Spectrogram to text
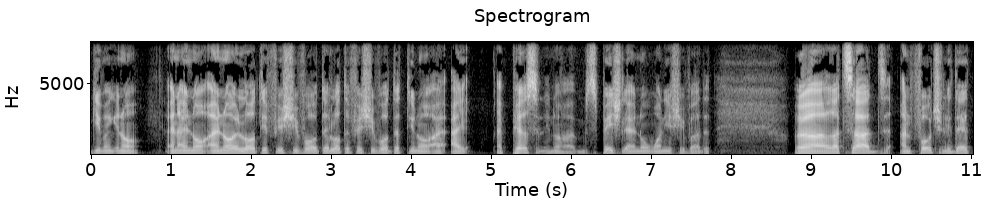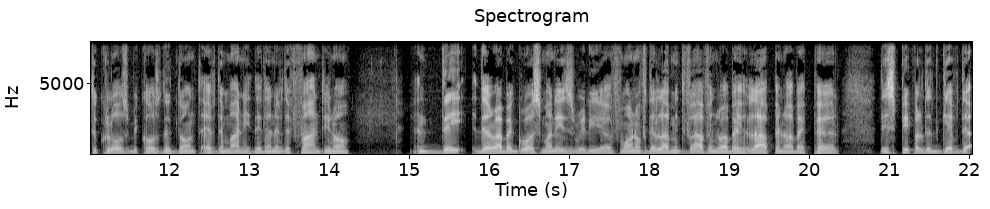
giving you know. And I know I know a lot of yeshivot, a lot of yeshivot that you know I I, I personally you know, especially I know one yeshiva that uh, Ratzad, unfortunately, they had to close because they don't have the money. They don't have the fund, you know. And they, the Rabbi Grossman is really uh, one of the Lav Mitvav and Rabbi Lap and Rabbi Pearl. These people that gave the,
